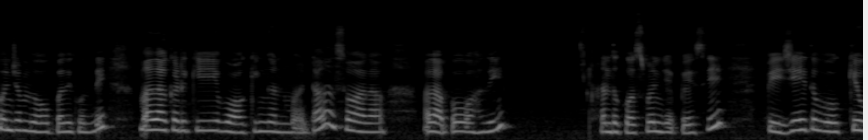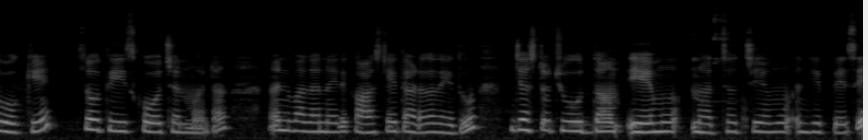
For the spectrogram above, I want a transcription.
కొంచెం లోపలికి ఉంది. మళ్ళీ అక్కడికి వాకింగ్ అనమాట సో అలా అలా పోవాలి. అందుకోసమని చెప్పేసి పీజీ అయితే ఓకే ఓకే సో తీసుకోవచ్చు అనమాట అండ్ వాళ్ళని అయితే కాస్ట్ అయితే అడగలేదు. జస్ట్ చూద్దాం ఏమో నచ్చొచ్చేమో అని చెప్పేసి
